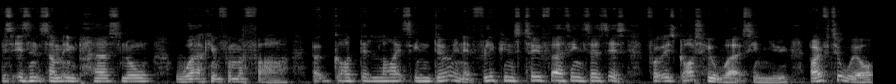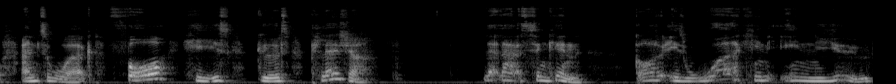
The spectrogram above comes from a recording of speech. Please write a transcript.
This isn't some impersonal working from afar, but God delights in doing it. Philippians 2:13 says this, "For it is God who works in you, both to will and to work for his good pleasure." Let that sink in. God is working in you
